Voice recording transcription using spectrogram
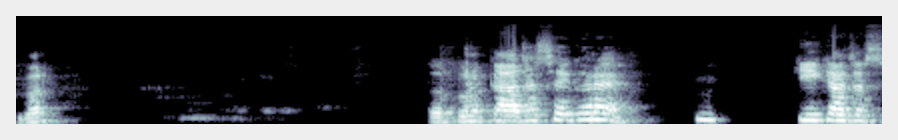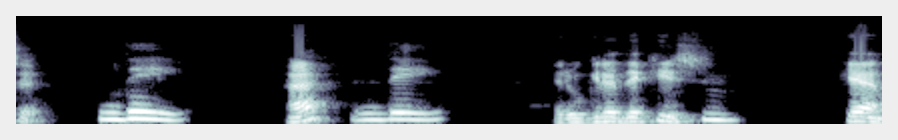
বল। তোর কোনো কাজ আছে ঘরে? কি কাজ আছে? দেই। হ্যাঁ? দেই। রুগীরা দেখিস? কেন?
